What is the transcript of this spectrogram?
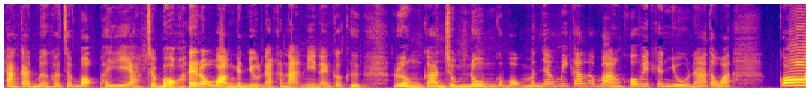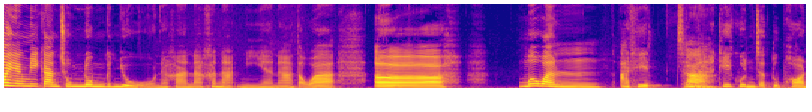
ทางการเมืองเขาจะบอกพยายามจะบอกให้ระวังกันอยู่นะขณะนี้นั่นก็คือเรื่องของการชุมนุมก็บอกมันยังมีการระบาดของโควิดกันอยู่นะ แต่ว่าก็ยังมีการชุมนุมกันอยู่นะคะณขณะนี้นะแต่ว่าเเมื่อวันอาทิตย์ ใช่ไหมที่คุณจตุพร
